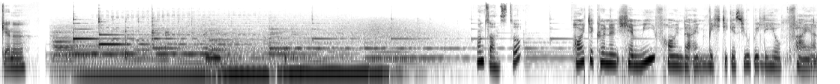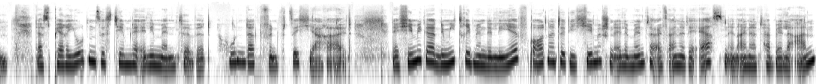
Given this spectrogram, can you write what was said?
Gerne. Und sonst so? Heute können Chemiefreunde ein wichtiges Jubiläum feiern. Das Periodensystem der Elemente wird 150 Jahre alt. Der Chemiker Dmitri Mendeleev ordnete die chemischen Elemente als einer der ersten in einer Tabelle an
